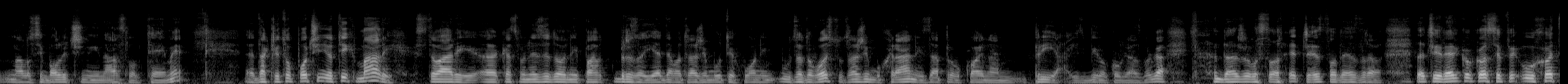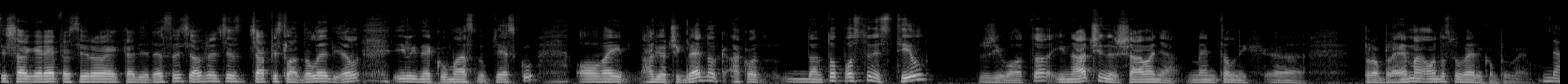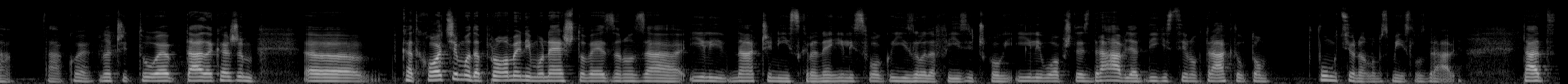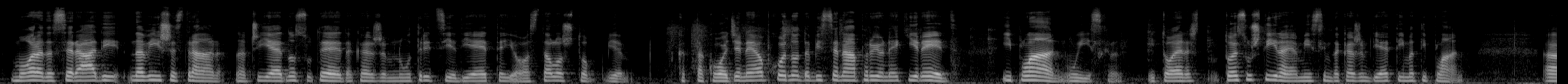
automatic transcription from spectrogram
malo simbolični naslov teme. E, Dakle, to počinje od tih malih stvari, e, kad smo nezadovoljni pa brzo jedemo, tražimo utehu, onim, u zadovoljstvu tražimo hrani zapravo koja nam prija iz bilo kog razloga. Nažalost, ona je često nezdrava. Znači, redko ko se uhvati šage repe sirove kad je nesreća, a će čapi sladoled, jel? Ili neku masnu pljesku. Ovaj, ali očigledno, ako nam to postane stil života i način rešavanja mentalnih e, problema, onda smo u velikom problemu. Da, tako je. Znači, tu je, ta da kažem, e, kad hoćemo da promenimo nešto vezano za ili način ishrane ili svog izgleda fizičkog ili uopšte zdravlja digestivnog trakta u tom funkcionalnom smislu zdravlja, tad mora da se radi na više strana. Znači, jedno su te, da kažem, nutricije, dijete i ostalo, što je takođe neophodno da bi se napravio neki red i plan u ishrani. I to je, to je suština, ja mislim, da kažem, dijete imati plan. Uh,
